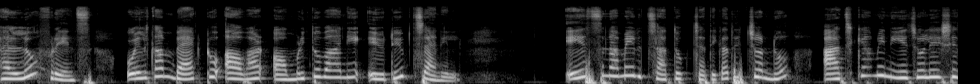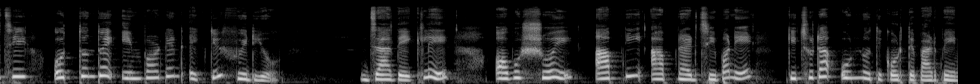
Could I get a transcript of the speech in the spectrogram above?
Hello friends welcome back to our Amritbani YouTube channel এস নামের জাতক জাতিকাদের জন্য আজকে আমি নিয়ে চলে এসেছি অত্যন্ত ইম্পর্ট্যান্ট একটি ভিডিও যা দেখলে অবশ্যই আপনি আপনার জীবনে কিছুটা উন্নতি করতে পারবেন।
